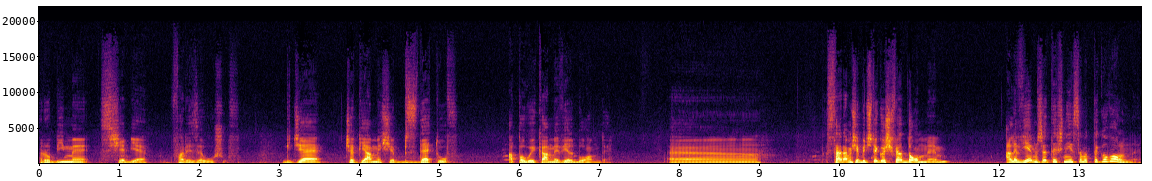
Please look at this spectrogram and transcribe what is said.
robimy z siebie faryzeuszów. Gdzie czepiamy się bzdetów, a połykamy wielbłądy. Eee, staram się być tego świadomym, ale wiem, że też nie jestem od tego wolny.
